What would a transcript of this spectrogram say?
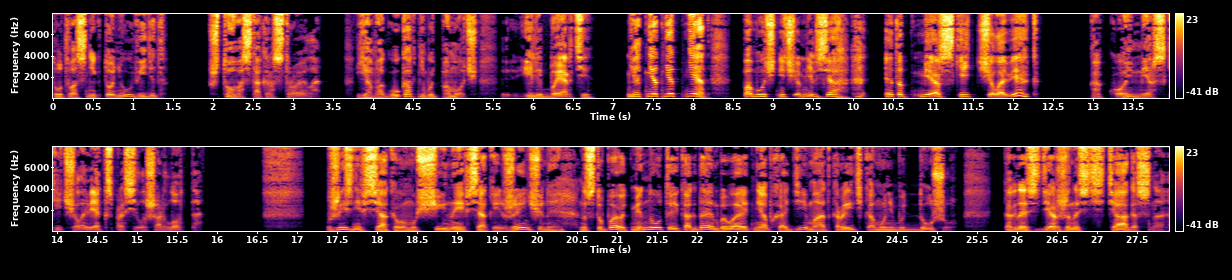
тут вас никто не увидит», что вас так расстроило? Я могу как-нибудь помочь? Или Берти? Нет, нет, нет, нет, помочь ничем нельзя. Этот мерзкий человек. Какой мерзкий человек? спросила Шарлотта. В жизни всякого мужчины и всякой женщины наступают минуты, когда им бывает необходимо открыть кому-нибудь душу, когда сдержанность тягостна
